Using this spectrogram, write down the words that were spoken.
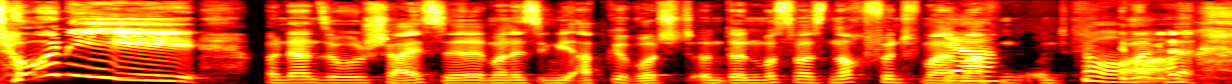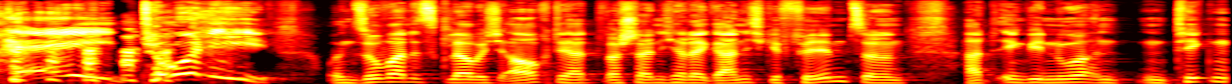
Toni! Und dann so, scheiße, man ist irgendwie abgerutscht und dann muss man es noch fünfmal Ja. machen und Oh. immer wieder, hey, Toni! Und so war das, glaube ich, auch. Der hat wahrscheinlich hat er gar nicht gefilmt, sondern hat irgendwie nur einen, einen Ticken,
